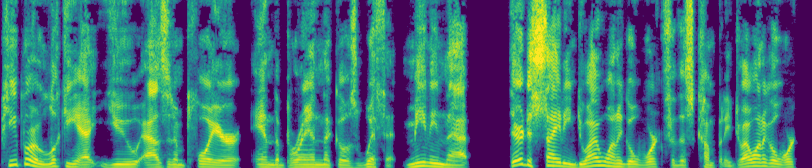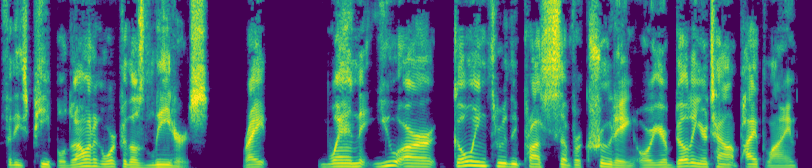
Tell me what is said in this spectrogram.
People are looking at you as an employer and the brand that goes with it, meaning that they're deciding, do I want to go work for this company? Do I want to go work for these people? Do I want to go work for those leaders? Right. When you are going through the process of recruiting or you're building your talent pipeline,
